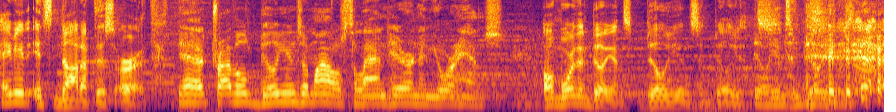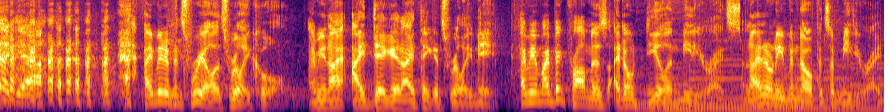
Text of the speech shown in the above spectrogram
I mean, it's not of this earth. Yeah, it traveled billions of miles to land here and in your hands. Oh, more than billions. Billions and billions. Billions and billions. yeah. I mean, if it's real, it's really cool. I mean, I, I dig it. I think it's really neat. I mean, my big problem is I don't deal in meteorites, and I don't even know if it's a meteorite.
